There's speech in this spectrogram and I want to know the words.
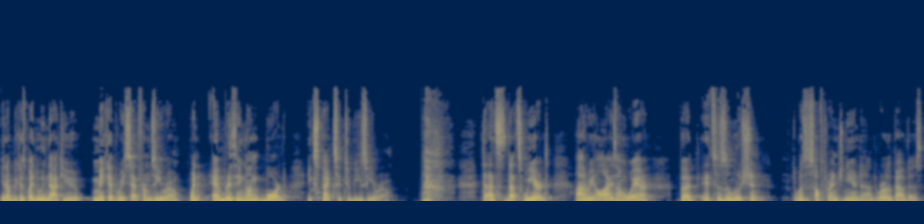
You know, because by doing that, you make it reset from zero when everything on board expects it to be zero. that's, that's weird. I realize, I'm aware, but it's a solution. There was a software engineer that wrote about this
